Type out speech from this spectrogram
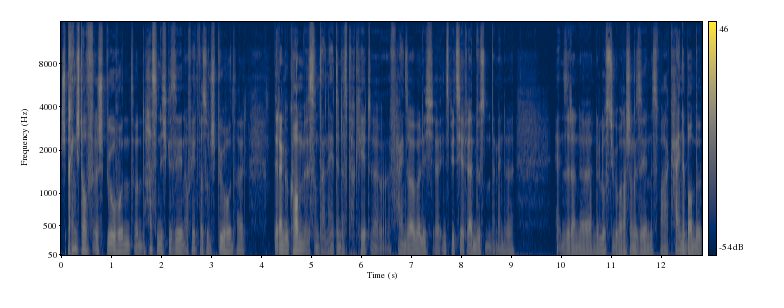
Sprengstoffspürhund und hast du nicht gesehen, auf jeden Fall so ein Spürhund halt, der dann gekommen ist und dann hätte das Paket äh, fein säuberlich äh, inspiziert werden müssen und am Ende hätten sie dann eine, eine lustige Überraschung gesehen. Es war keine Bombe,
